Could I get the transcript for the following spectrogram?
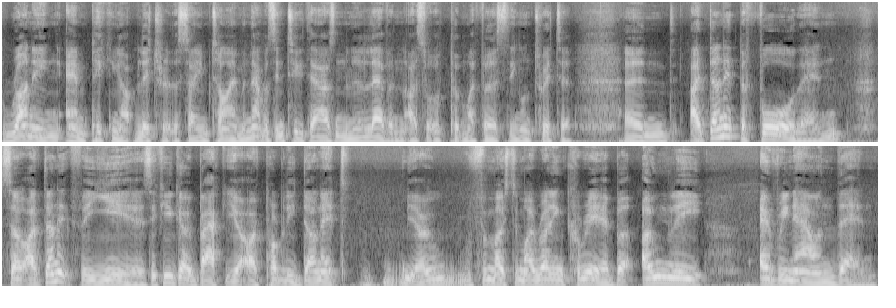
running and picking up litter at the same time, and that was in 2011. I sort of put my first thing on Twitter, and I'd done it before then, so I've done it for years. If you go back, you know, I've probably done it, you know, for most of my running career, but only every now and then.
